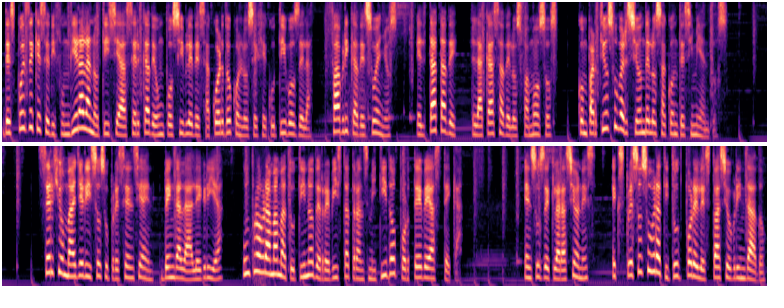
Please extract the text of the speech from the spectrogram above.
Después de que se difundiera la noticia acerca de un posible desacuerdo con los ejecutivos de la Fábrica de Sueños, el Tata de La Casa de los Famosos compartió su versión de los acontecimientos. Sergio Mayer hizo su presencia en Venga la Alegría, un programa matutino de revista transmitido por TV Azteca. En sus declaraciones, expresó su gratitud por el espacio brindado,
